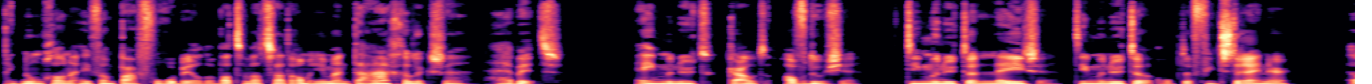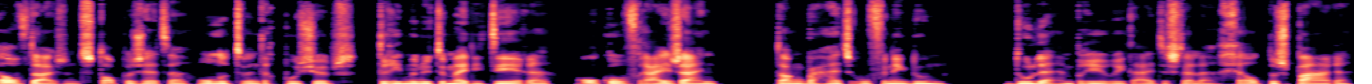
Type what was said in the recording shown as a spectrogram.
Ik noem gewoon even een paar voorbeelden. Wat, wat staat er allemaal in mijn dagelijkse habits? 1 minuut koud afdouchen. 10 minuten lezen. 10 minuten op de fietstrainer. 11.000 stappen zetten, 120 push-ups, 3 minuten mediteren, alcoholvrij zijn, dankbaarheidsoefening doen, doelen en prioriteiten stellen, geld besparen,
